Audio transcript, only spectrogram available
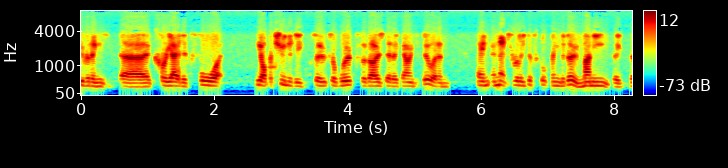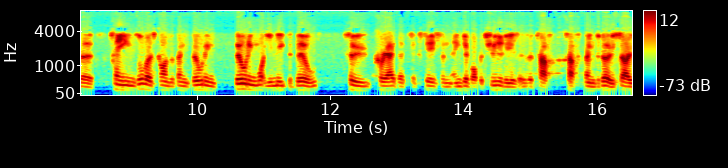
everything's uh, created for the opportunity to, to work for those that are going to do it, and and, and that's a really difficult thing to do. Money, the, the teams, all those kinds of things, building building what you need to build to create that success and, and give opportunity is, is a tough tough thing to do. So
